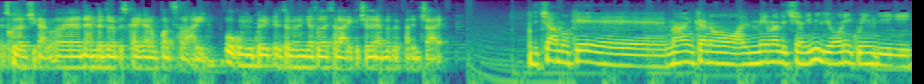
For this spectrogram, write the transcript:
eh, scusa, Chicago, eh, Denver dovrebbe scaricare un po' di salari o comunque ri- ritornare indietro dai salari che cederebbe per pareggiare. Diciamo che mancano almeno una decina di milioni, quindi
